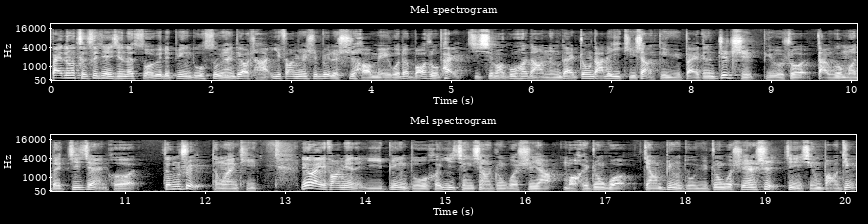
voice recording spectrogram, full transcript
拜登此次进行的所谓的病毒溯源调查，一方面是为了示好美国的保守派，寄希望共和党能在重大的议题上给予拜登支持，比如说大规模的基建和增税等问题；另外一方面呢，以病毒和疫情向中国施压，抹黑中国，将病毒与中国实验室进行绑定，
